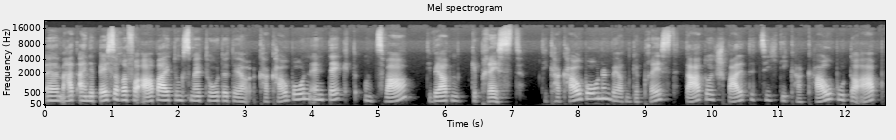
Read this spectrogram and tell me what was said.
ähm, hat eine bessere Verarbeitungsmethode der Kakaobohnen entdeckt. Und zwar, die werden gepresst. Die Kakaobohnen werden gepresst, dadurch spaltet sich die Kakaobutter ab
